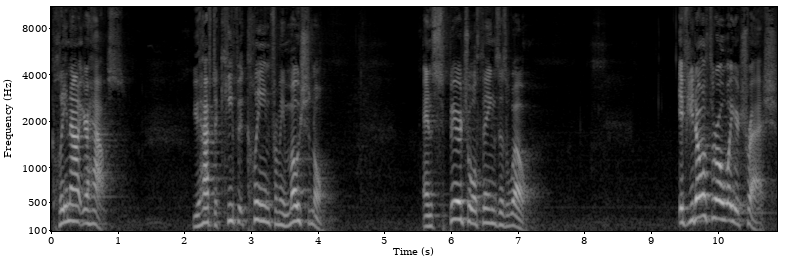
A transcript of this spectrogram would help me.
clean out your house, you have to keep it clean from emotional, and spiritual things as well. If you don't throw away your trash,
